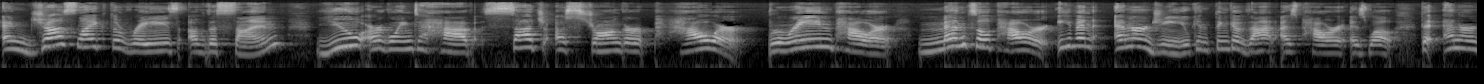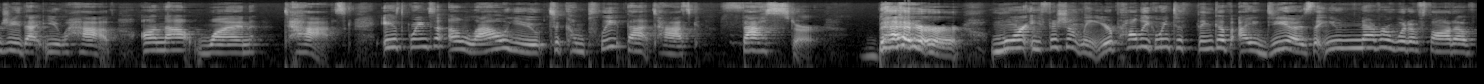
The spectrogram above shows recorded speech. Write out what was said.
And just like the rays of the sun, you are going to have such a stronger power, brain power, mental power, even energy. You can think of that as power as well. The energy that you have on that one task. It's going to allow you to complete that task faster, better, more efficiently. You're probably going to think of ideas that you never would have thought of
